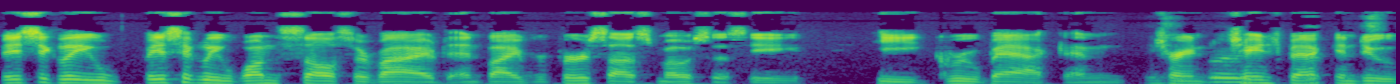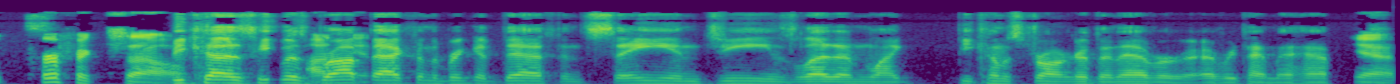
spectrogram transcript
Basically, basically one cell survived, and by reverse osmosis, he he grew back and trained, changed back into perfect Cell. because he was Uh, brought yeah. back from the brink of death and Saiyan genes let him like become stronger than ever every time that happened Yeah.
